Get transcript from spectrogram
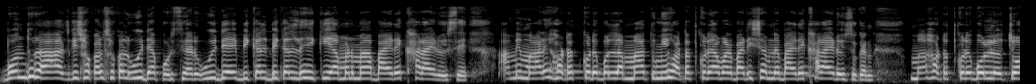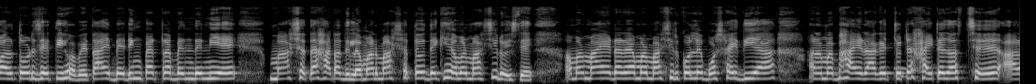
বন্ধুরা, আজকে সকাল সকাল উইডা পড়ছে আর উইডে বিকাল বিকাল দেখে কি আমার মা বাইরে খাড়ায় রয়েছে আমি মারে হঠাৎ করে বললাম, মা, তুমি হঠাৎ করে আমার বাড়ির সামনে বাইরে খাড়ায় রয়েছো কেন? মা হঠাৎ করে বলল, চল, তোর যেতেই হবে। তাই বেডিং প্যাডটা বেঁধে নিয়ে মার সাথে হাঁটা দিলাম। আর মার সাথেও দেখি আমার মাসি রয়েছে আমার মায়ের ডারে আমার মাসির কোলে বসাই দিয়া আর আমার ভাইয়ের আগের চোটে হাইটে যাচ্ছে আর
